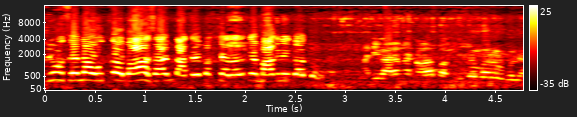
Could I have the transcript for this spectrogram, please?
शिवसेना उद्धव बाळासाहेब ठाकरे पक्षातर्फे मागणी करतो. अधिकाऱ्यांना कळा बरोबर बोला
